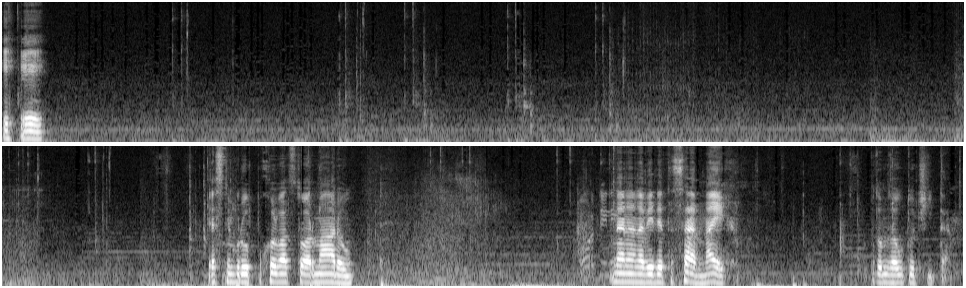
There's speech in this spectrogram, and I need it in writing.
Hehe. Jasně budu pochodovat s tou armádou. Ne, ne, ne, vyjdete sem, na jich. Potom zautočíte.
